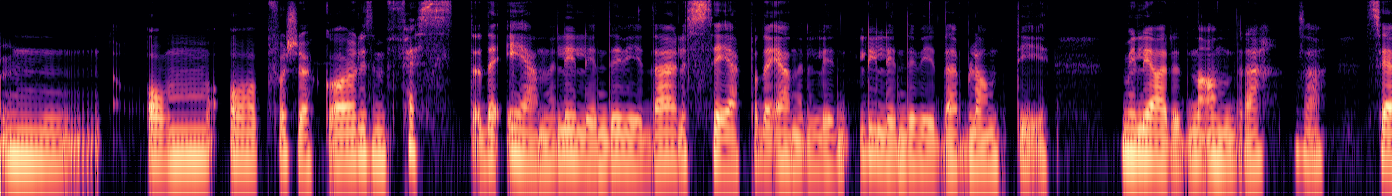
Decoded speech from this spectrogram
mm, om å forsøke å liksom feste det ene lille individet, eller se på det ene lille individet blant de milliardene andre. Altså Se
